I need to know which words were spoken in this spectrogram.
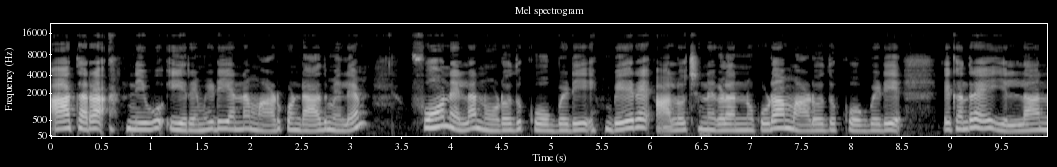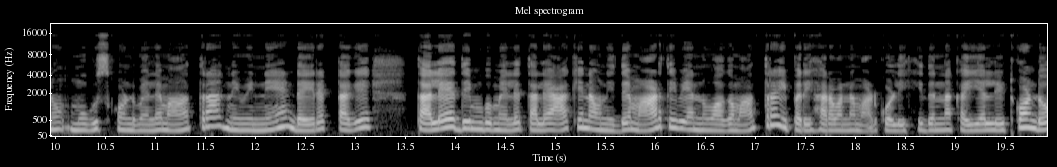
ಆ ಥರ ನೀವು ಈ ರೆಮಿಡಿಯನ್ನು ಮಾಡಿಕೊಂಡಾದಮೇಲೆ ಫೋನ್ ಎಲ್ಲ ನೋಡೋದಕ್ಕೆ ಹೋಗಬೇಡಿ. ಬೇರೆ ಆಲೋಚನೆಗಳನ್ನು ಕೂಡ ಮಾಡೋದಕ್ಕೆ ಹೋಗಬೇಡಿ. ಏಕೆಂದರೆ ಎಲ್ಲನೂ ಮುಗಿಸ್ಕೊಂಡ ಮೇಲೆ ಮಾತ್ರ ನೀವು ಡೈರೆಕ್ಟಾಗಿ ತಲೆ ದಿಂಬು ಮೇಲೆ ತಲೆ ಹಾಕಿ ನಾವು ನಿದ್ದೆ ಮಾಡ್ತೀವಿ ಅನ್ನುವಾಗ ಮಾತ್ರ ಈ ಪರಿಹಾರವನ್ನು ಮಾಡ್ಕೊಳ್ಳಿ. ಇದನ್ನು ಕೈಯಲ್ಲಿ ಇಟ್ಕೊಂಡು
